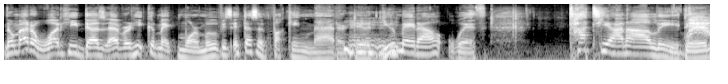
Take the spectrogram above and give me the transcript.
No matter what he does ever, he could make more movies. It doesn't fucking matter, dude. you made out with Tatiana Ali, dude.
